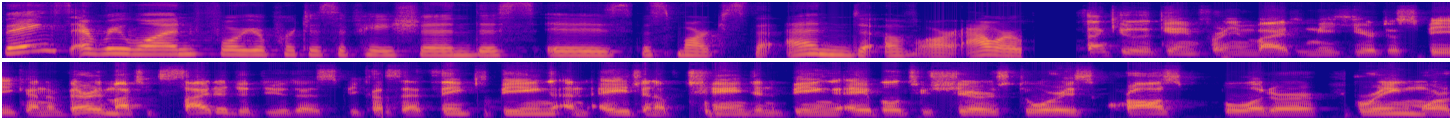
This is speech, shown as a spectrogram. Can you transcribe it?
Thanks everyone for your participation. This is this marks the end of our hour thank you again for inviting me here to speak. And I'm very much excited to do this because I think being an agent of change and being able to share stories cross border, bring more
